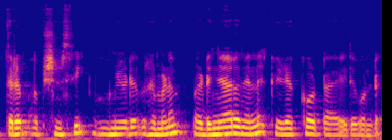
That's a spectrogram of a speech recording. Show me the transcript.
ഉത്തരം ഓപ്ഷൻ സി ഭൂമിയുടെ ഭ്രമണം പടിഞ്ഞാറ് നിന്ന് കിഴക്കോട്ടായതുകൊണ്ട്.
